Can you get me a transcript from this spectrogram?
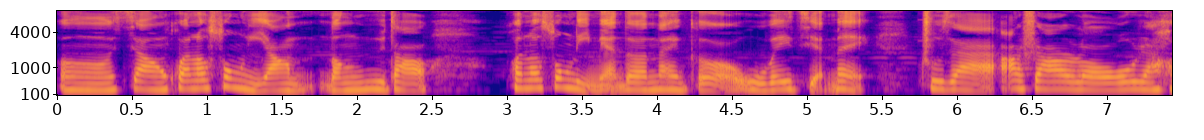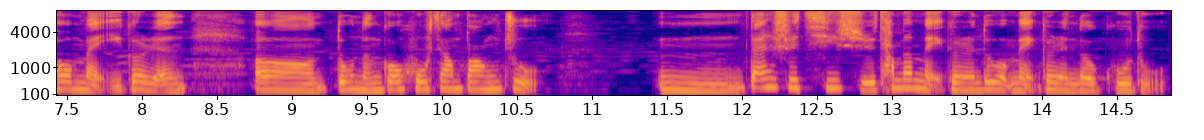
嗯，像《欢乐颂》一样能遇到《欢乐颂》里面的那个五位姐妹，住在二十二楼，然后每一个人，嗯，都能够互相帮助。嗯，但是其实他们每个人都有每个人的孤独。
